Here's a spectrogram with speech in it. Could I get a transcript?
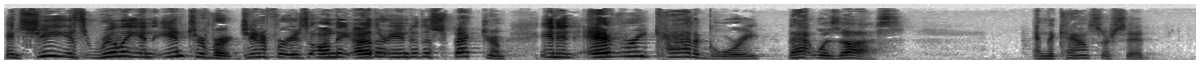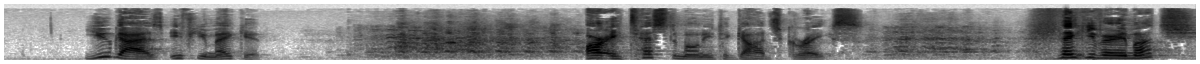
And she is really an introvert. Jennifer is on the other end of the spectrum. And in every category, that was us. And the counselor said, you guys, if you make it, are a testimony to God's grace. Thank you very much.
